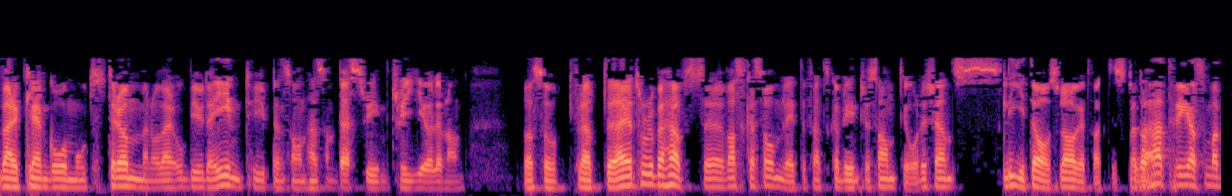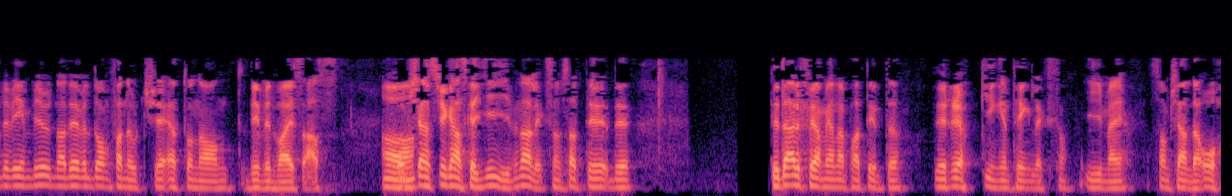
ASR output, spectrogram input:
verkligen gå mot strömmen och, och bjuda in typ en sån här som Best Dream Trio eller någon. Alltså för att, eh, jag tror det behövs eh, vaskas om lite för att det ska bli intressant i år. Det känns lite avslaget faktiskt. Men de här tre som har blivit inbjudna, det är väl Don Fanucci, Etonant, David Weiss Ass. Ja. De känns ju ganska givna liksom, så att det, det Det är därför jag menar på att det inte, det rök ingenting liksom i mig. Som kände, åh,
